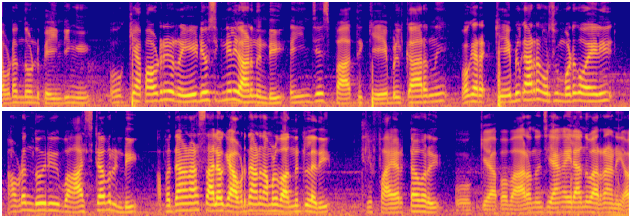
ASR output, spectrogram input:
അവിടെ എന്തോ ഉണ്ട് പെയിന്റിങ് ഓക്കെ അപ്പൊ അവിടെ ഒരു റേഡിയോ സിഗ്നൽ കാണുന്നുണ്ട്. റേഞ്ചേഴ്സ് പാത്ത് കേബിൾ കാർന്ന് ഓക്കെ കേബിൾ കാറിന് കുറച്ച് മുമ്പോട്ട് പോയാൽ അവിടെ എന്തോ ഒരു വാച്ച് ടവർ ഉണ്ട്. അപ്പൊ ഇതാണ് ആ സ്ഥലം. ഓക്കെ അവിടെ നിന്നാണ് നമ്മൾ വന്നിട്ടുള്ളത്. ഓക്കെ ഫയർ ടവർ ഓക്കെ അപ്പൊ വേറെ ഒന്നും ചെയ്യാൻ കഴിയില്ല എന്ന് പറഞ്ഞാണ്. ആ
